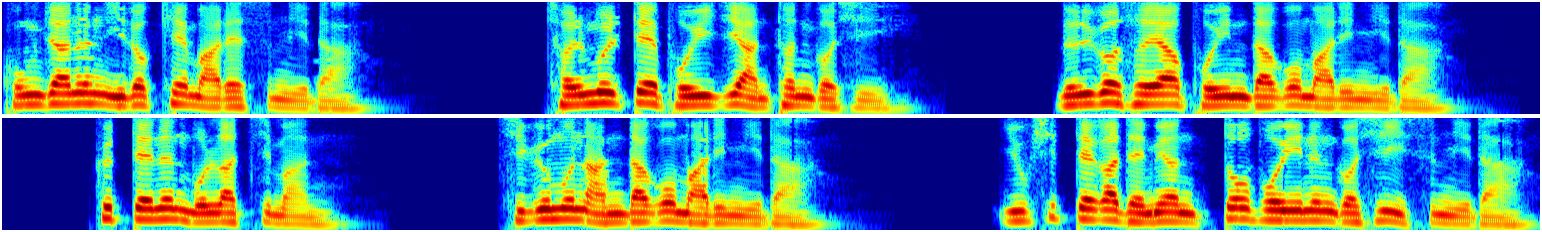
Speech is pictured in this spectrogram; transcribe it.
공자는 이렇게 말했습니다. 젊을 때 보이지 않던 것이 늙어서야 보인다고 말입니다. 그때는 몰랐지만 지금은 안다고 말입니다. 60대가 되면 또 보이는 것이 있습니다.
